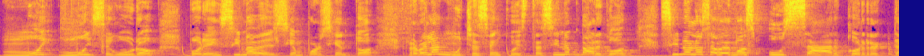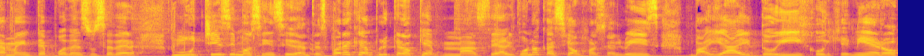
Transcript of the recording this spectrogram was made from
muy, muy seguro, por encima del 100%, revelan muchas encuestas. Sin embargo, si no lo sabemos usar correctamente, pueden suceder muchísimos incidentes. Por ejemplo, y creo que más de alguna ocasión, José Luis, Bayaido, hijo, ingeniero,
